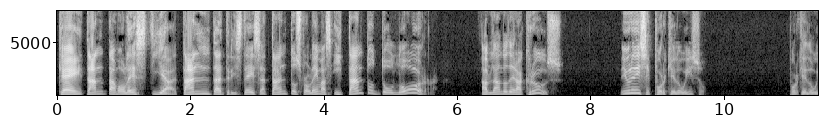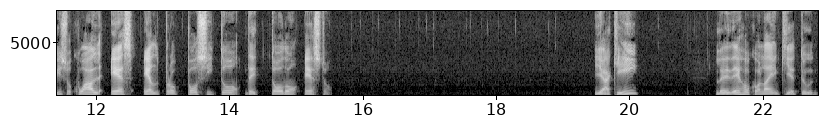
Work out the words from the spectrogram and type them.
¿Qué? Tanta molestia, tanta tristeza, tantos problemas y tanto dolor hablando de la cruz. Y uno dice, ¿por qué lo hizo? ¿Por qué lo hizo? ¿Cuál es el propósito de todo esto? Y aquí le dejo con la inquietud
